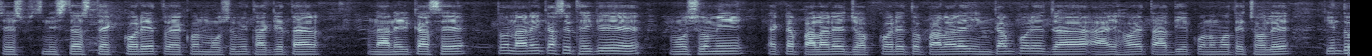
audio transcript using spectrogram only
শেষ নিঃশ্বাস ত্যাগ করে। তো এখন মৌসুমি থাকে তার নানির কাছে। তো নানির কাছে থেকে মৌসুমি একটা পার্লারে জব করে, তো পার্লারে ইনকাম করে যা আয় হয় তা দিয়ে কোনো মতে চলে। কিন্তু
